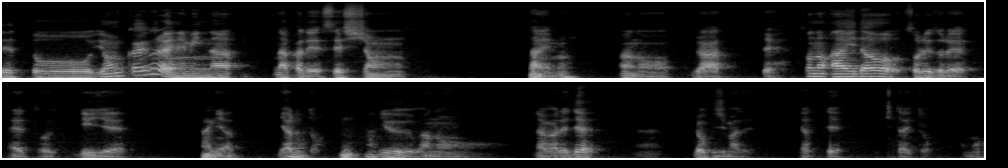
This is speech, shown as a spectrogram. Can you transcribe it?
えっ、と、4回ぐらいね、みんな中でセッションタイム、あの、があって、その間をそれぞれ、えっ、と、DJ はい。や,、やるとうんいう、あの、流れで、えー6時までやっていきたいと思っ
